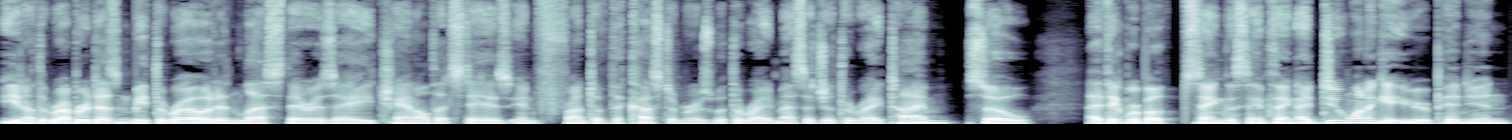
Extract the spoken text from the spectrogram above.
You know, the rubber doesn't meet the road unless there is a channel that stays in front of the customers with the right message at the right time. So I think we're both saying the same thing. I do want to get your opinion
